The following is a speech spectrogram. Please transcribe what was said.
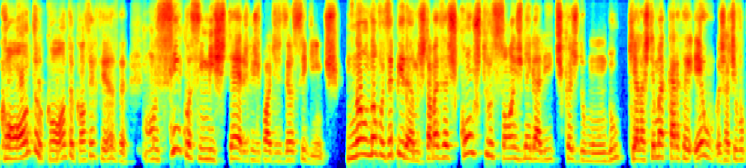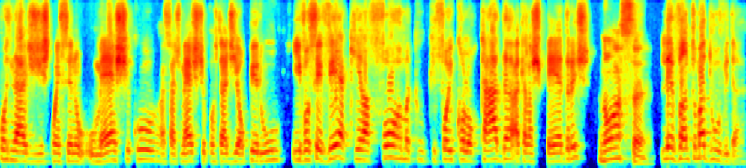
Conto, conto, com certeza. Uns cinco assim mistérios que a gente pode dizer é o seguinte: não, não vou dizer pirâmides, tá? Mas as construções megalíticas do mundo, que elas têm uma característica. Eu já tive a oportunidade de conhecer o México, a cidade do México, tive oportunidade de ir ao Peru, e você vê aquela forma que foi colocada, aquelas pedras, Nossa, levanta uma dúvida,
